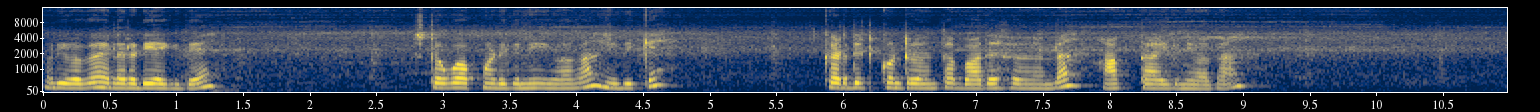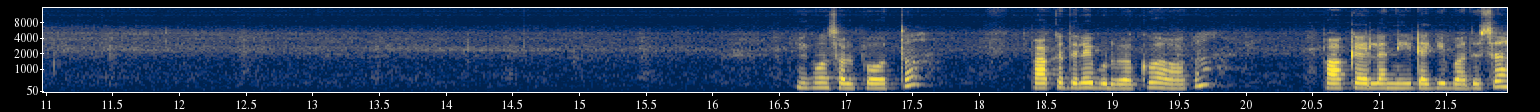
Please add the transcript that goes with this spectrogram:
ನೋಡಿ, ಇವಾಗ ಎಲ್ಲ ರೆಡಿಯಾಗಿದೆ ಸ್ಟವ್ ಆಫ್ ಮಾಡಿದ್ದೀನಿ ಇವಾಗ. ಇದಕ್ಕೆ ಕಡ್ದಿಟ್ಕೊಂಡಿರೋಂಥ ಬಾದಾಮಿ ಹಾಕ್ತಾಯಿದ್ದೀನಿ ಇವಾಗ. ಈಗ ಒಂದು ಸ್ವಲ್ಪ ಹೊತ್ತು ಪಾಕದಲ್ಲೇ ಬಿಡಬೇಕು ಆವಾಗ. ಪಾಕ ಎಲ್ಲ ನೀಟಾಗಿ ಸಹ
